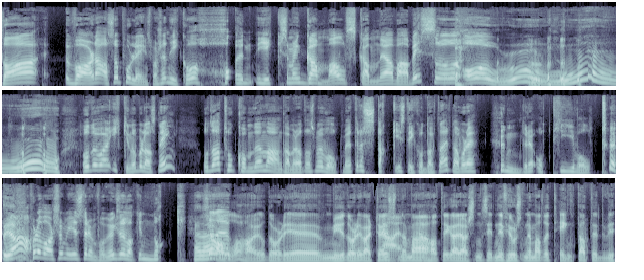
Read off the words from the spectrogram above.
da var det altså Poleringsmaskinen gikk, og, gikk som en gammel Scania Vabis, og, og, og det var ikke noe belastning. Og da tok, kom det en annen kamerat av oss med voltmeter og stakk i stikkontakt der. Da var det 110 volt. Ja. For det var så mye strømforbruk, så det var ikke nok. Nei, Så det- alle har jo dårlige, mye dårlige verktøy Ja, som ja, de har hatt i garasjen siden i fjor, som de hadde tenkt at det,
